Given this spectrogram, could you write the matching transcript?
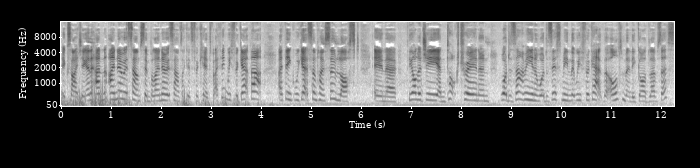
exciting. And, and I know it sounds simple, I know it sounds like it's for kids, but I think we forget that. I think we get sometimes so lost in uh, theology and doctrine and what does that mean and what does this mean that we forget that ultimately God loves us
